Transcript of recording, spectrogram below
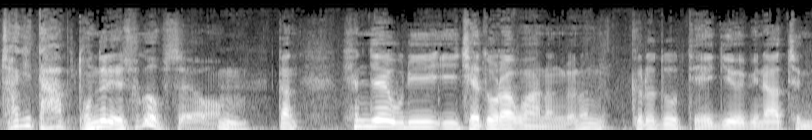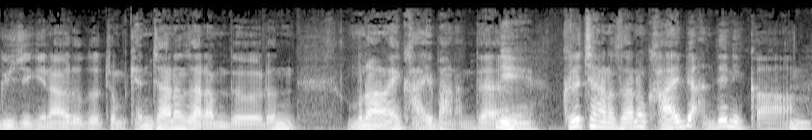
자기 다 돈을 낼 수가 없어요. 음. 그러니까 현재 우리 이 제도라고 하는 거는 그래도 대기업이나 정규직이나 그래도 좀 괜찮은 사람들은 무난하게 가입하는데 예. 그렇지 않은 사람은 가입이 안 되니까 음.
